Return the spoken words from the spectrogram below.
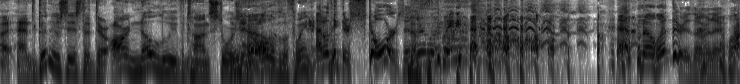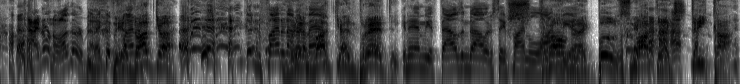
Uh, and the good news is that there are no Louis Vuitton stores in all of Lithuania. I don't think there's stores. Is there in Lithuania? I don't know what there is over there. I don't know. I've never been. I couldn't have find it. vodka. I couldn't find it on a map. vodka and bread. You can hand me a thousand dollars. Say find Strong Latvia. Strong like bull, smart like strika.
